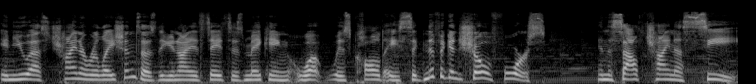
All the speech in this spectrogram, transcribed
in U.S. China relations as the United States is making what was called a significant show of force in the South China Sea.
